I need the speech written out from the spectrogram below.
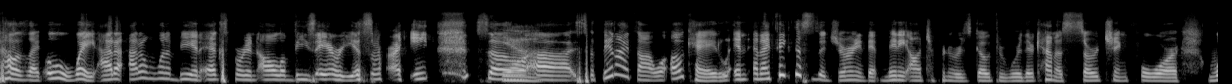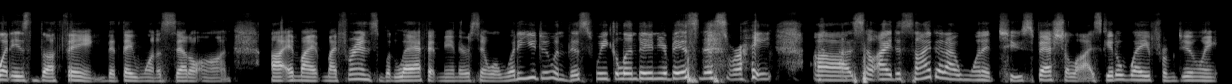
And I was like, oh, wait, I don't, I don't want to be an expert in all of these areas, right? So, yeah. uh, so then I thought, well, okay. And, and I think this is a journey that many entrepreneurs go through where they're kind of searching for what is the thing that they want to settle on. Uh, and my, my friends would laugh at me and they were saying, well, what are you doing this week, Linda, in your business, right? Uh, so I decided I wanted to specialize, get away from doing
